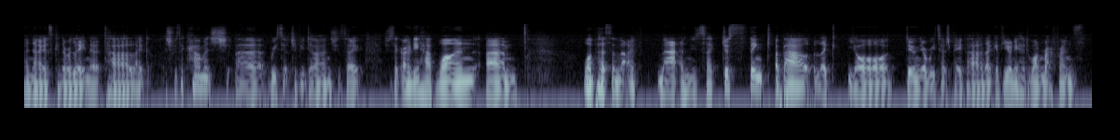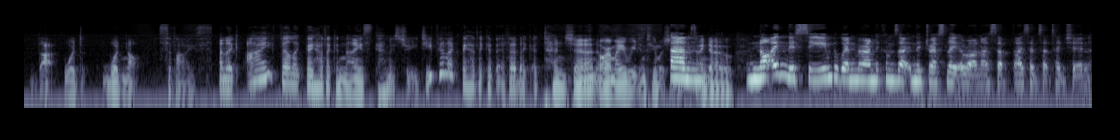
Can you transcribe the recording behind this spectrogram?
And Nya's kind of relating it to her, like she was like, "How much uh, research have you done?" She's like, "She's like, I only have one." Um, one person that I've met and it's like just think about like you're doing your research paper and like if you only had one reference that would would not suffice and like I feel like they had like a nice chemistry do you feel like they had like a bit of a like attention or am I reading too much into it 'Cause I Um, know Not in this scene, but when Miranda comes out in the dress later on, I sen- I sense that tension.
